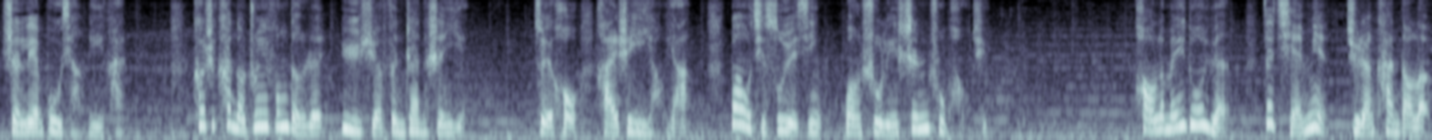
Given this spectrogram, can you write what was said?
沈炼不想离开，可是看到追风等人浴血奋战的身影，最后还是一咬牙，抱起苏月心往树林深处跑去。跑了没多远，在前面居然看到了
